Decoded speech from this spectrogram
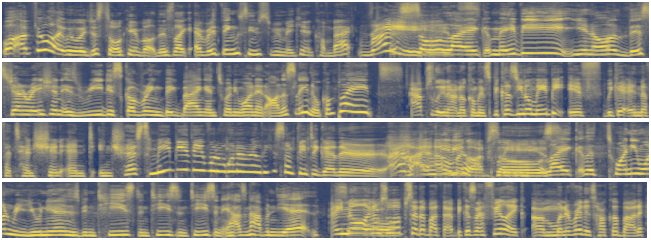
Well, I feel like we were just talking about this. Like everything seems to be making a comeback. Right. So, like, maybe, you know, this generation is rediscovering Big Bang and 2NE1, and honestly, no complaints. Absolutely not, no complaints. Because you know, maybe if we get enough attention and interest, maybe they would want to release something together. I, I, oh really my god, so. please! Like, the 2NE1 reunion has been teased and teased and teased, and it hasn't happened yet. I know, and I'm so upset about that because I feel like um, whenever they talk about it,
